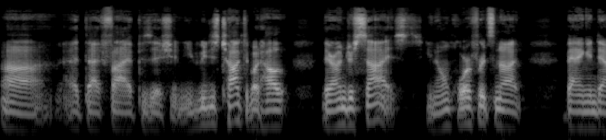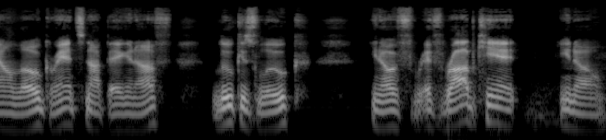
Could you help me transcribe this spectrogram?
uh, at that five position. We just talked about how they're undersized. You know, Horford's not banging down low. Grant's not big enough. Luke is Luke you know, if if Rob can't, you know,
